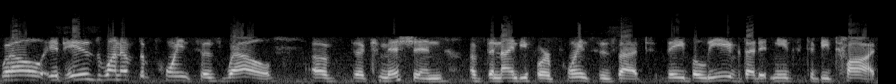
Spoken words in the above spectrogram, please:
Well, it is one of the points as well of the commission of the 94 points is that they believe that it needs to be taught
